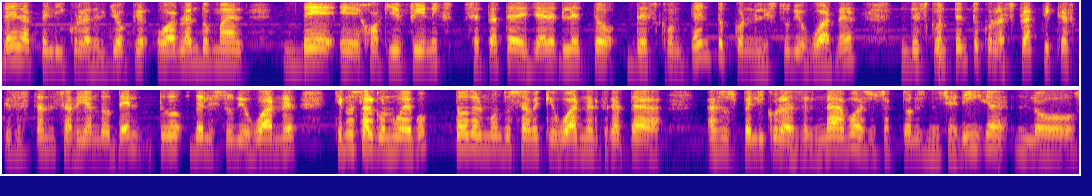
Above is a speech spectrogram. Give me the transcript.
de la película del Joker o hablando mal de eh, Joaquín Phoenix. Se trata de Jared Leto descontento con el estudio Warner, descontento con las prácticas que se están desarrollando dentro del estudio Warner, que no es algo nuevo. Todo el mundo sabe que Warner trata a sus películas del nabo, a sus actores ni se diga, los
